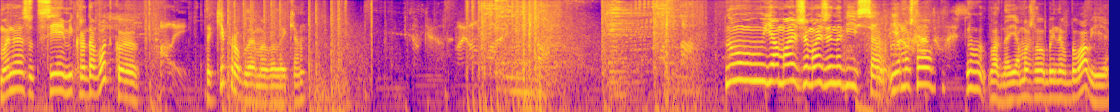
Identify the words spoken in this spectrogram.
У мене з цією мікродоводкою такі проблеми великі. Ну, я майже майже навівся. Я можливо. Ну, ладно, я можливо би і не вбивав її.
